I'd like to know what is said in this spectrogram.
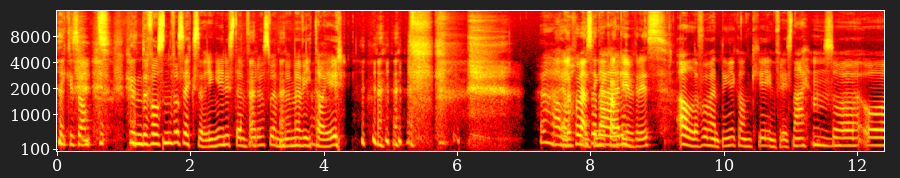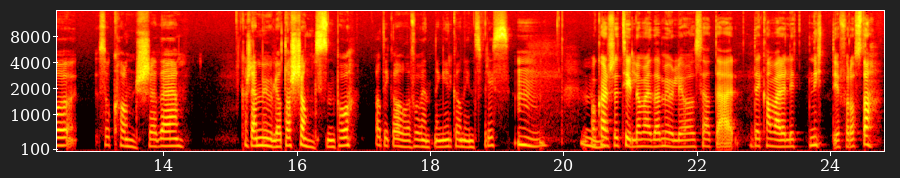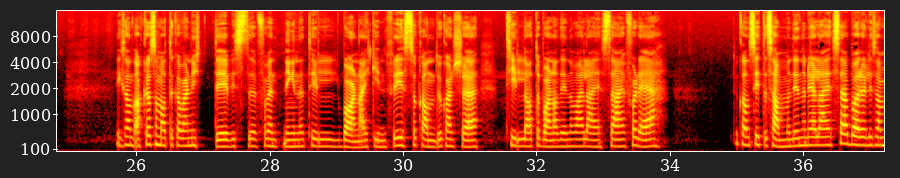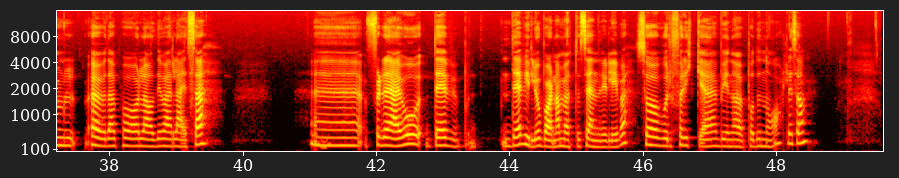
ikke sant? Hundefossen for seksåringer istedenfor å svømme med hvithaier. Alle Ja, så forventninger kan er- ikke innfris. Alle forventninger kan ikke innfris, nei. Mm. Så, og, så kanskje det Kanskje det er mulig å ta sjansen på at ikke alle forventninger kan innfris. Mm. Mm. Og kanskje til og med det er mulig å se at det, er, det kan være litt nyttig for oss, da. Akkurat som at det kan være nyttig hvis forventningene til barna ikke innfris, så kan du kanskje tillate barna dine å være lei seg for det. Du kan sitte sammen med dem når de er lei seg, bare liksom øve deg på å la de være lei seg. Eh, for det er jo det, det vil jo barna møte senere i livet, så hvorfor ikke begynne å øve på det nå, liksom?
